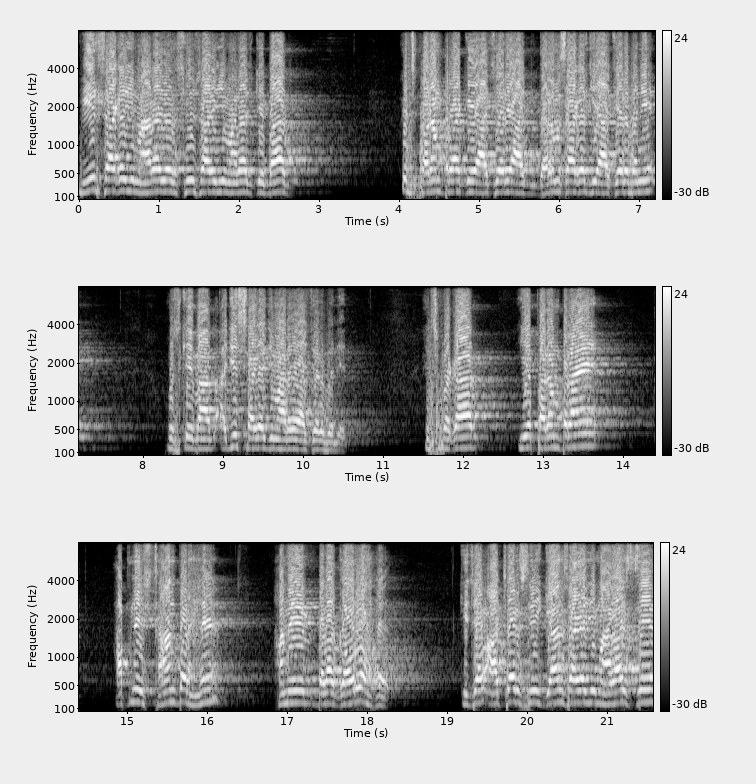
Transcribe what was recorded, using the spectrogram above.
वीर सागर जी महाराज और शिव सागर जी महाराज के बाद इस परंपरा के आचार्य धर्म सागर जी आचार्य बने। उसके बाद अजित सागर जी महाराज आचार्य बने। इस प्रकार ये परंपराएँ अपने स्थान पर हैं। हमें बड़ा गौरव है कि जब आचार्य श्री ज्ञान सागर जी महाराज थे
